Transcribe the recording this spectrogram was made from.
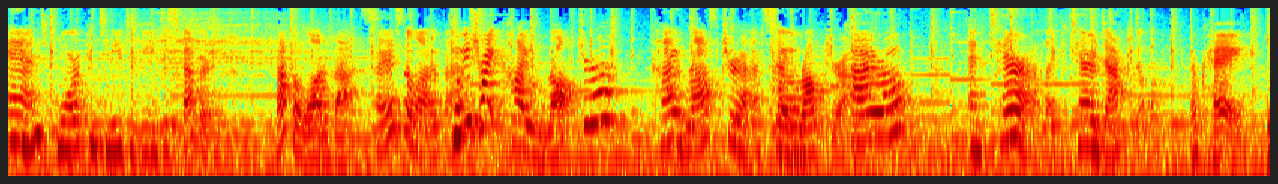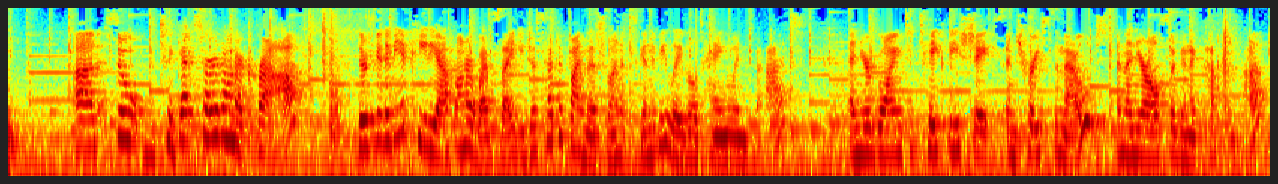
and more continue to be discovered. That's a lot of bats. That is a lot of bats. Can we try Chiroptera? Chiroptera. So Chiroptera. Chiro and ptera, like pterodactyl. Okay. Um, so to get started on our craft, there's gonna be a PDF on our website. You just have to find this one. It's gonna be labeled Hand Wing Bat. And you're going to take these shapes and trace them out, and then you're also gonna cut them up.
